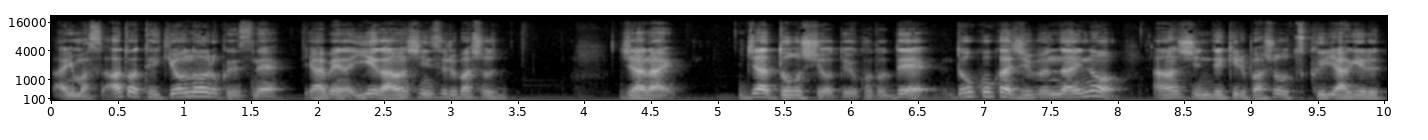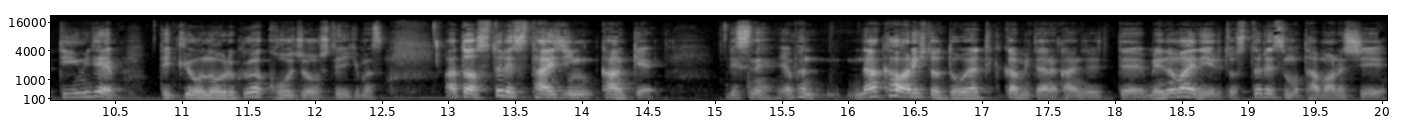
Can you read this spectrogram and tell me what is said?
あります。あとは適応能力ですね。やべえな家が安心する場所じゃない。じゃあどうしようということでどこか自分なりの安心できる場所を作り上げるっていう意味で適応能力が向上していきます。あとはストレス対人関係ですね。やっぱ仲悪い人どうやっていくかみたいな感じで言って目の前でいるとストレスもたまるし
